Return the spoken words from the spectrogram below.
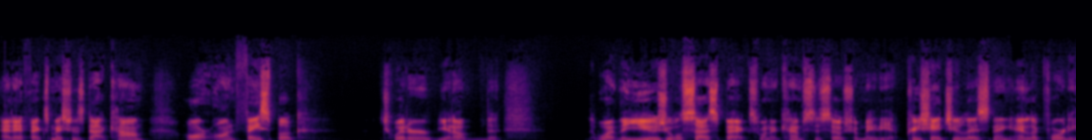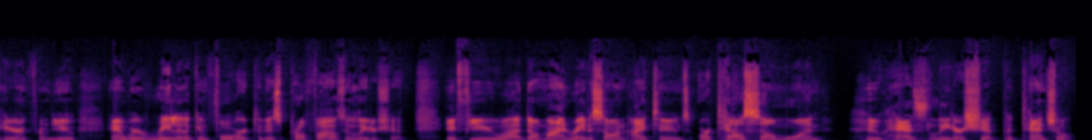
at fxmissions.com or on Facebook, Twitter, you know, the what the usual suspects when it comes to social media. Appreciate you listening and look forward to hearing from you. And we're really looking forward to this Profiles in Leadership. If you uh, don't mind, rate us on iTunes or tell someone who has leadership potential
